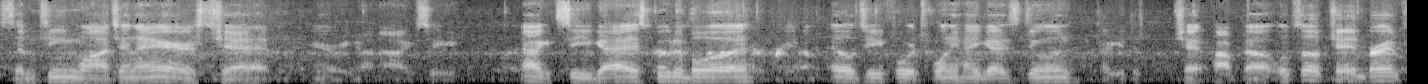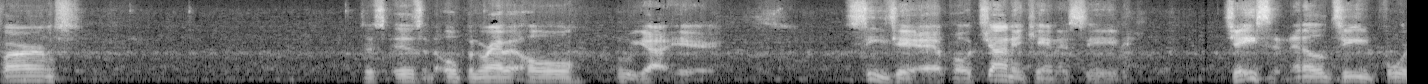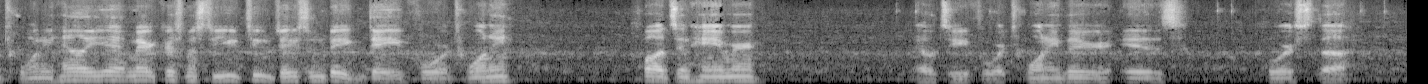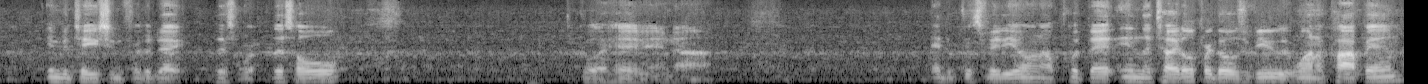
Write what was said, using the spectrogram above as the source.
17 watching. There's chat. Here we go. Now I can see. I can see you guys. Buddha Boy, LG 420. How you guys doing? Try to get this chat popped out. What's up, Chad Bread Farms? This is an open rabbit hole. Who we got here? CJ Apple, Johnny Seed, Jason LG 420. Hell yeah. Merry Christmas to you too, Jason. Big Dave 420. Buds and Hammer. LG 420. There is, of course, the invitation for the day. This this whole. Go ahead and uh, edit this video and I'll put that in the title for those of you that want to pop in.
